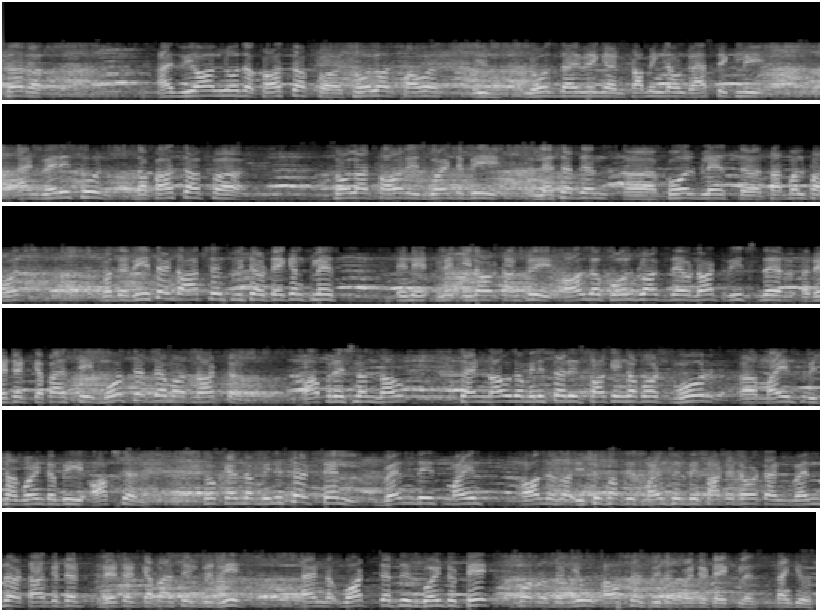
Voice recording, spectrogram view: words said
Sir, uh, as we all know, the cost of uh, solar power is nosediving and coming down drastically. And very soon, the cost of uh, solar power is going to be lesser than uh, coal-based uh, thermal power. But the recent auctions which have taken place in, in our country, all the coal blocks, they have not reached their rated capacity. Most of them are not uh, operational now. And now the minister is talking about more uh, mines which are going to be auctioned. So can the minister tell when these mines, all the issues of these mines will be sorted out and when the targeted rated capacity will be reached and what steps is going to take for the new auctions which are going to take place? Thank you.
